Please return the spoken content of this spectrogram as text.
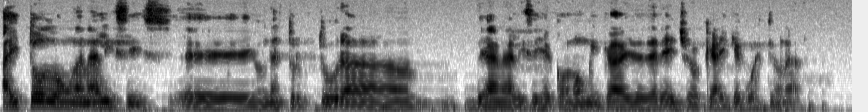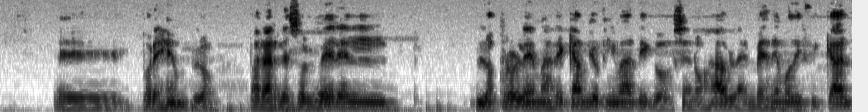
hay todo un análisis eh, una estructura de análisis económica y de derecho que hay que cuestionar. Eh, por ejemplo, para resolver los problemas de cambio climático se nos habla, en vez de modificar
